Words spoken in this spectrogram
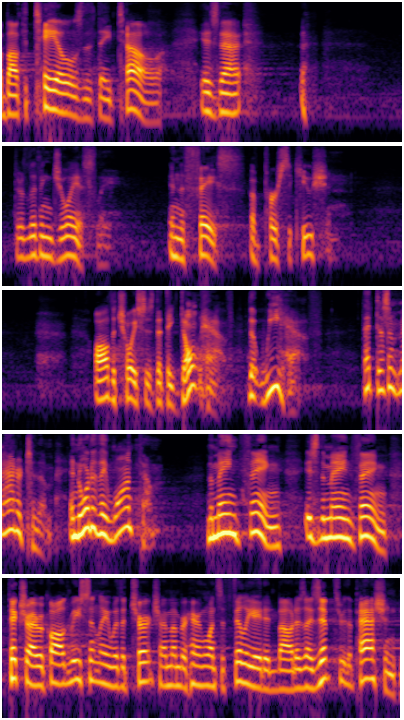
about the tales that they tell is that they're living joyously in the face of persecution. All the choices that they don't have, that we have, that doesn't matter to them, and nor do they want them. The main thing is the main thing. Picture I recalled recently with a church I remember hearing once affiliated about as I zipped through the Passion.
